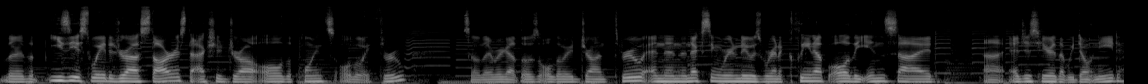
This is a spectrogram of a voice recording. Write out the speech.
they're the easiest way to draw a star is to actually draw all the points all the way through. So there we got those all the way drawn through. And then the next thing we're gonna do is we're gonna clean up all the inside uh, edges here that we don't need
